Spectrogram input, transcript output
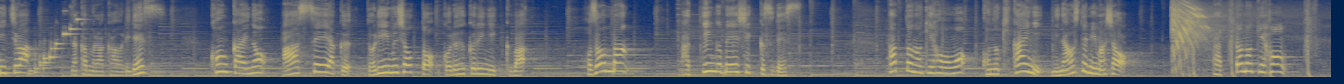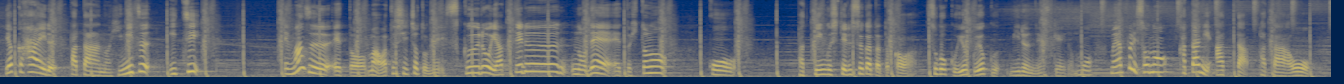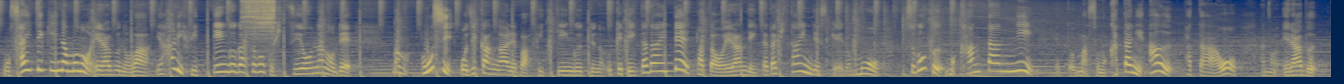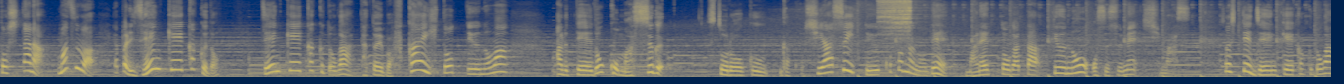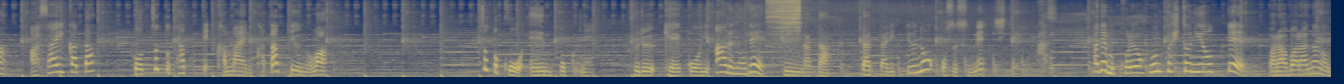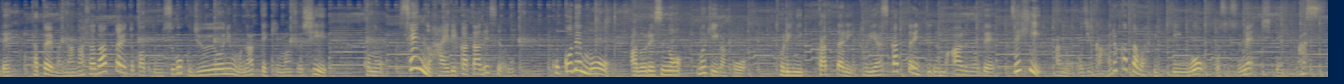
にちは。中村香織です。今回のアース製薬ドリームショットゴルフクリニックは保存版パッティングベーシックスです。パットの基本をこの機会に見直してみましょう。パットの基本よく入るパターの秘密1えまず、えっとまあ、私ちょっとねスクールをやってるので、えっと、人のこうパッティングしてる姿とかはすごくよくよく見るんですけれども、ま、やっぱりその方に合ったパターをもう最適なものを選ぶのはやはりフィッティングがすごく必要なので、まあ、もしお時間があればフィッティングっていうのを受けていただいてパターを選んでいただきたいんですけれどもすごくもう簡単に、えっとまあ、その方に合うパターをあの選ぶとしたらまずはやっぱり前傾角度前傾角度が例えば深い人っていうのはある程度こうまっすぐストロークがこうしやすいっていうことなのでマレット型っていうのをおすすめします。そして前傾角度が浅い方こうちょっと立って構える方っていうのはちょっとこう円っぽくね振る傾向にあるのでピン型だったりっていうのをおすすめしています。まあ、でもこれは本当人によってバラバラなので例えば長さだったりとかってもすごく重要にもなってきますしこの線の入り方ですよねここでもアドレスの向きがこう取りにくかったり取りやすかったりっていうのもあるので是非お時間ある方はフィッティングをおすすめしています。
